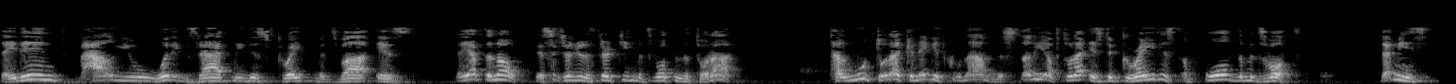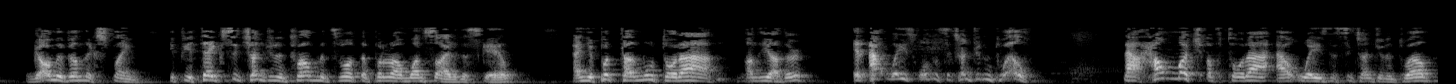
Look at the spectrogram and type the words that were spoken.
they didn't value what exactly this great mitzvah is. They have to know there's 613 mitzvot in the Torah. Talmud Torah Keneged Kulam, the study of Torah is the greatest of all the mitzvot. That means, Gaon Vilna explained, if you take 612 mitzvot and put it on one side of the scale, and you put Talmud Torah on the other, it outweighs all the 612. Now, how much of Torah outweighs the 612?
